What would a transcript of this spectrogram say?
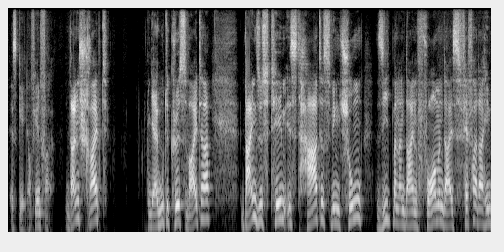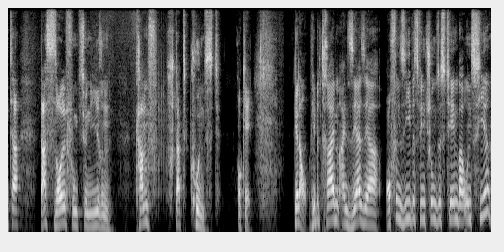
Es geht auf jeden Fall. Dann schreibt der gute Chris weiter. Dein System ist hartes Wing Chun, sieht man an deinen Formen, da ist Pfeffer dahinter. Das soll funktionieren. Kampf statt Kunst. Okay, Genau, wir betreiben ein sehr, sehr offensives Wing Chun-System bei uns hier.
